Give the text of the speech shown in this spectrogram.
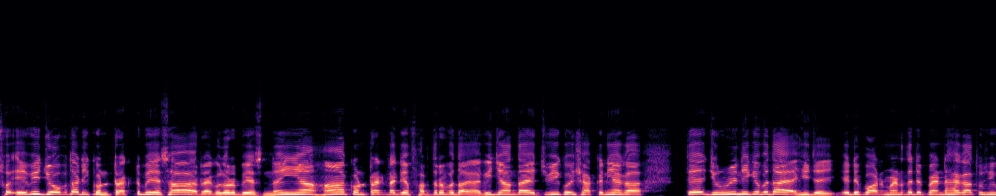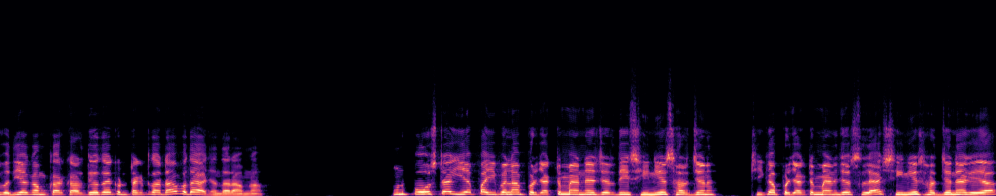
ਸੋ ਇਹ ਵੀ ਜੋਬ ਤੁਹਾਡੀ ਕੰਟਰੈਕਟ ਬੇਸ ਆ ਰੈਗੂਲਰ ਬੇਸ ਨਹੀਂ ਆ। ਹਾਂ ਕੰਟਰੈਕਟ ਅੱਗੇ ਫਰਦਰ ਵਧਾਇਆ ਵੀ ਜਾਂਦਾ, ਇਹ 'ਚ ਵੀ ਕੋਈ ਸ਼ੱਕ ਨਹੀਂ ਹੈਗਾ। ਤੇ ਜ਼ਰੂਰੀ ਨਹੀਂ ਕਿ ਵਧਾਇਆ ਹੀ ਜਾਏ। ਇਹ ਡਿਪਾਰਟਮੈਂਟ ਤੇ ਡਿਪੈਂਡ ਹੈਗਾ, ਤੁਸੀਂ ਵਧੀਆ ਕੰਮ ਕਰ, ਕਰਦੇ ਹੋ ਤਾਂ ਕੰਟਰੈਕਟ ਤੁਹਾਡਾ ਵਧਾਇਆ ਜਾਂਦਾ ਆਰਾਮ ਨਾਲ। ਹੁਣ ਪੋਸਟ ਹੈਗੀ ਆ ਭਾਈ ਪਹਿਲਾਂ ਪ੍ਰੋਜੈਕਟ ਮੈਨੇਜਰ ਦੀ ਸੀਨੀਅਰ ਸਰਜਨ ਠੀਕ ਆ? Project manager slash senior surgeon ਹੈਗੇ ਆ।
